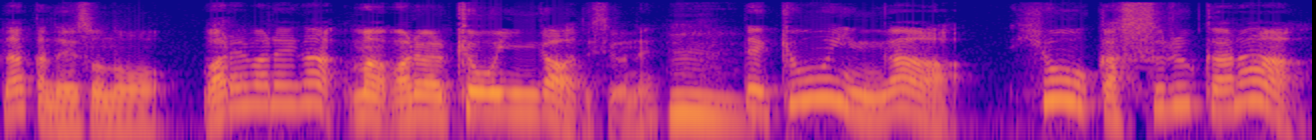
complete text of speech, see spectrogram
なんかね、その、我々が、まあ我々教員側ですよね。うんで、教員が評価するから、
